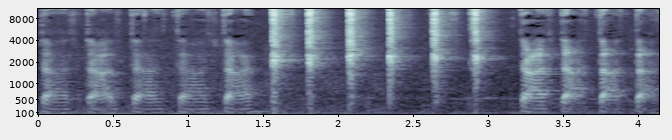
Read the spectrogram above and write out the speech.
تعال تعال تعال تعال تعال. تعال تعال تعال تعال.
